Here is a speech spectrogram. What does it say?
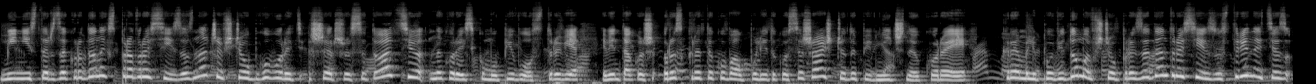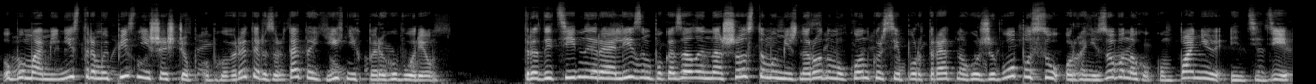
Міністр закордонних справ Росії зазначив, що обговорить ширшу ситуацію на корейському півострові. Він також розкритикував політику США щодо північної Кореї. Кремль повідомив, що президент Росії зустрінеться з обома міністрами пізніше, щоб обговорити результати їхніх переговорів. Традиційний реалізм показали на шостому міжнародному конкурсі портретного живопису, організованого компанією NTD.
